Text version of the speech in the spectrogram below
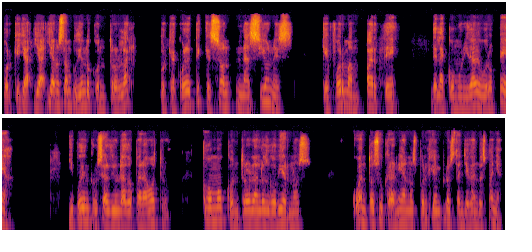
porque ya, ya, ya no están pudiendo controlar, porque acuérdate que son naciones que forman parte de la comunidad europea y pueden cruzar de un lado para otro. ¿Cómo controlan los gobiernos cuántos ucranianos, por ejemplo, están llegando a España?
